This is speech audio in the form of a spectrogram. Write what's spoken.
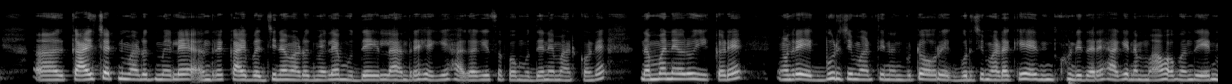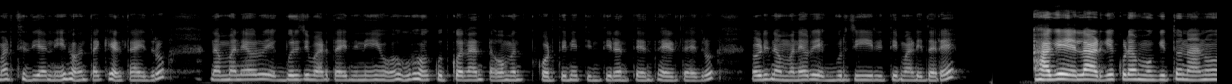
ಕಾಯಿ ಚಟ್ನಿ ಮಾಡಿದ್ಮೇಲೆ, ಅಂದರೆ ಕಾಯಿ ಬಜ್ಜಿನ ಮಾಡಿದ್ಮೇಲೆ ಮುದ್ದೆ ಇಲ್ಲ ಅಂದರೆ ಹೇಗೆ? ಹಾಗಾಗಿ ಸ್ವಲ್ಪ ಮುದ್ದೆನೇ ಮಾಡಿಕೊಂಡೆ. ನಮ್ಮನೆಯವರು ಈ ಕಡೆ ಅಂದರೆ ಎಗ್ ಬುರ್ಜಿ ಮಾಡ್ತೀನಿ ಅಂದ್ಬಿಟ್ಟು ಅವರು ಎಗ್ ಬುರ್ಜಿ ಮಾಡೋಕ್ಕೆ ನಿಂತ್ಕೊಂಡಿದ್ದಾರೆ. ಹಾಗೆ ನಮ್ಮ ಮಾವ ಬಂದು ಏನು ಮಾಡ್ತಿದ್ಯಾ ನೀನು ಅಂತ ಕೇಳ್ತಾ ಇದ್ರು. ನಮ್ಮ ಮನೆಯವರು ಎಗ್ ಬುರ್ಜಿ ಮಾಡ್ತಾ ಇದ್ದೀನಿ, ಹೋಗು ಕುತ್ಕೊ ನಾನು ತೊಗೊಂಬಂದು ಕೊಡ್ತೀನಿ, ತಿಂತೀರಂತೆ ಅಂತ ಹೇಳ್ತಾ ಇದ್ರು. ನೋಡಿ ನಮ್ಮ ಮನೆಯವರು ಎಗ್ ಬುರ್ಜಿ ಈ ರೀತಿ ಮಾಡಿದ್ದಾರೆ. ಹಾಗೆ ಎಲ್ಲ ಅಡುಗೆ ಕೂಡ ಮುಗೀತು. ನಾನು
